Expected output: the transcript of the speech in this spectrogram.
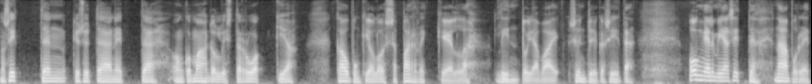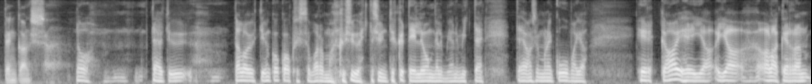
No sitten kysytään, että onko mahdollista ruokkia – kaupunkioloissa parvekkeella lintuja vai syntyykö siitä ongelmia sitten naapureiden kanssa? No, täytyy taloyhtiön kokouksessa varmaan kysyä, että syntyykö teille ongelmia. Nimittäin tämä on semmoinen kuuma ja herkkä aihe ja, ja alakerran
